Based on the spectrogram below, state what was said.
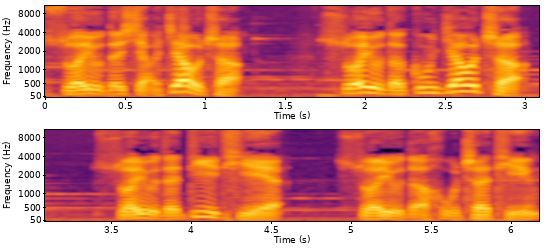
所有的小轿车，所有的公交车，所有的地铁，所有的候车亭，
